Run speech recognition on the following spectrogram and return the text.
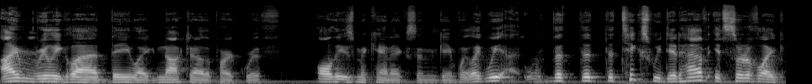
I'm really glad they like knocked it out of the park with all these mechanics and gameplay. Like we the the the ticks we did have, it's sort of like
